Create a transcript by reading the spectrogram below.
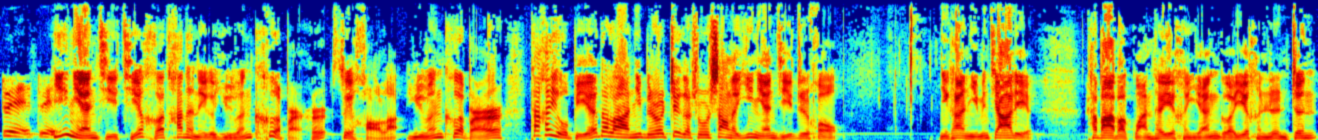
对对。一年级结合他的那个语文课本最好了。语文课本他还有别的了。你比如说，这个时候上了一年级之后，你看你们家里，他爸爸管他也很严格，也很认真。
